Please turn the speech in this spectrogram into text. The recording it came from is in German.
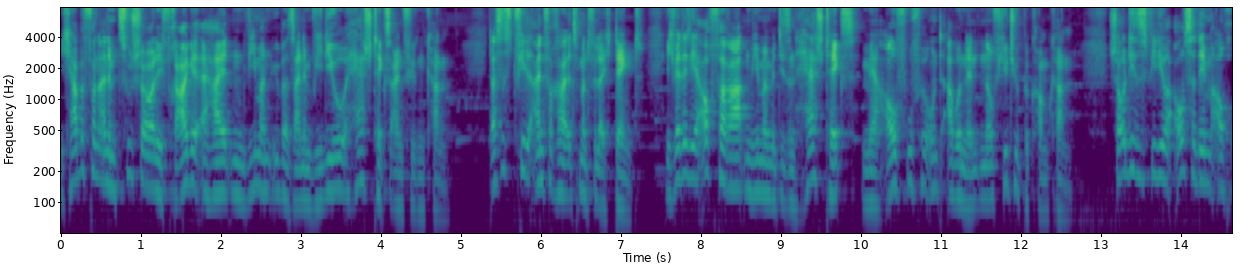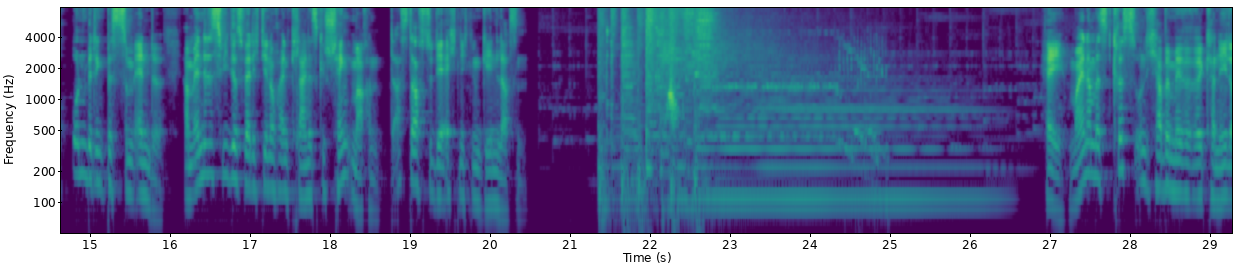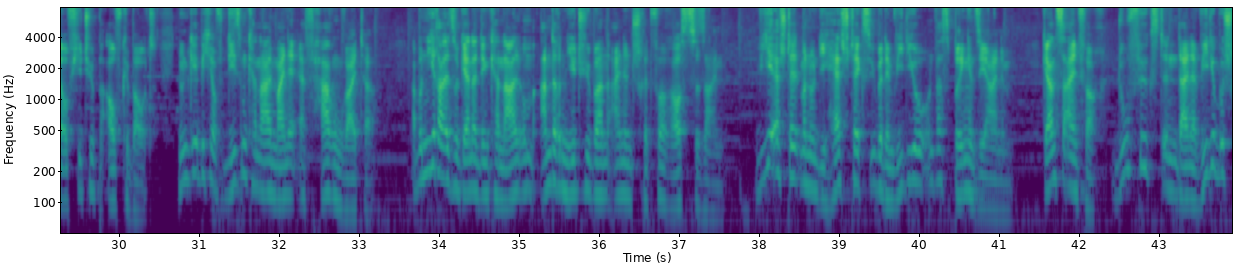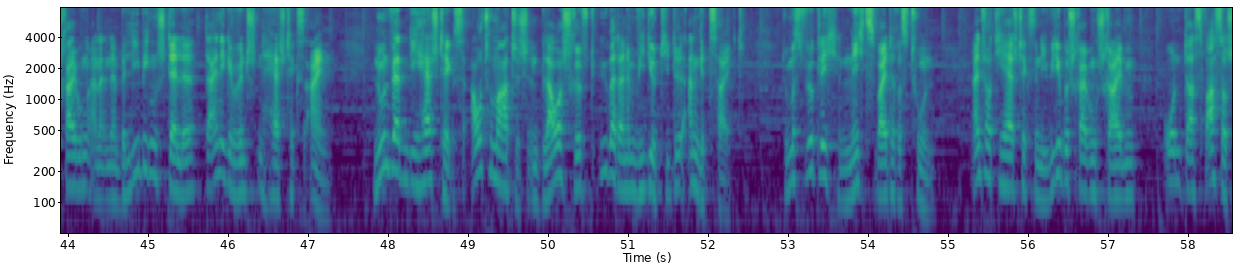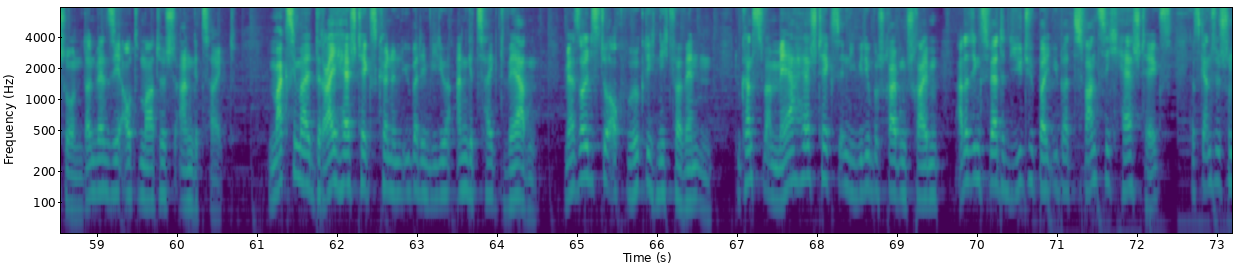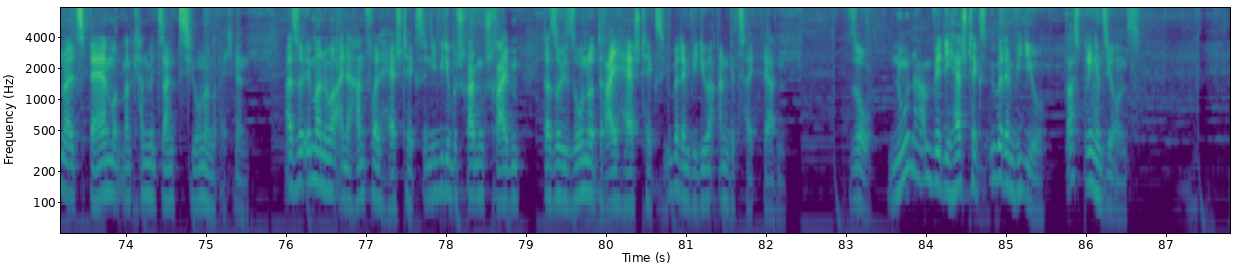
Ich habe von einem Zuschauer die Frage erhalten, wie man über seinem Video Hashtags einfügen kann. Das ist viel einfacher als man vielleicht denkt. Ich werde dir auch verraten, wie man mit diesen Hashtags mehr Aufrufe und Abonnenten auf YouTube bekommen kann. Schau dieses Video außerdem auch unbedingt bis zum Ende. Am Ende des Videos werde ich dir noch ein kleines Geschenk machen. Das darfst du dir echt nicht entgehen lassen. Hey, mein Name ist Chris und ich habe mehrere Kanäle auf YouTube aufgebaut. Nun gebe ich auf diesem Kanal meine Erfahrung weiter. Abonniere also gerne den Kanal, um anderen YouTubern einen Schritt voraus zu sein. Wie erstellt man nun die Hashtags über dem Video und was bringen sie einem? Ganz einfach, du fügst in deiner Videobeschreibung an einer beliebigen Stelle deine gewünschten Hashtags ein. Nun werden die Hashtags automatisch in blauer Schrift über deinem Videotitel angezeigt. Du musst wirklich nichts weiteres tun. Einfach die Hashtags in die Videobeschreibung schreiben und das war's auch schon, dann werden sie automatisch angezeigt. Maximal drei Hashtags können über dem Video angezeigt werden. Mehr solltest du auch wirklich nicht verwenden. Du kannst zwar mehr Hashtags in die Videobeschreibung schreiben, allerdings wertet YouTube bei über 20 Hashtags das Ganze schon als Spam und man kann mit Sanktionen rechnen. Also immer nur eine Handvoll Hashtags in die Videobeschreibung schreiben, da sowieso nur drei Hashtags über dem Video angezeigt werden. So, nun haben wir die Hashtags über dem Video. Was bringen sie uns?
